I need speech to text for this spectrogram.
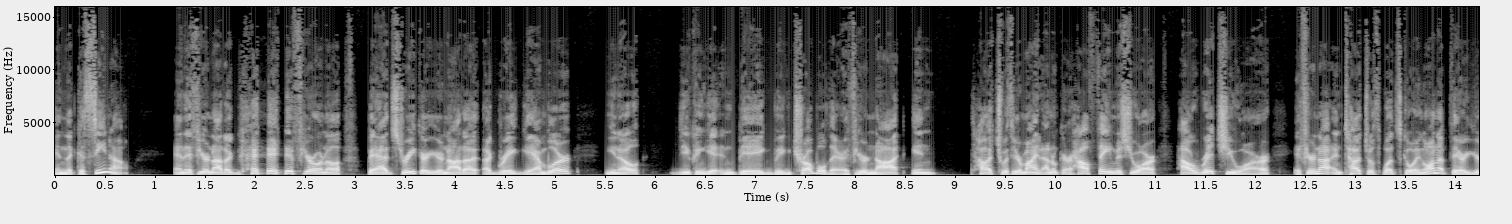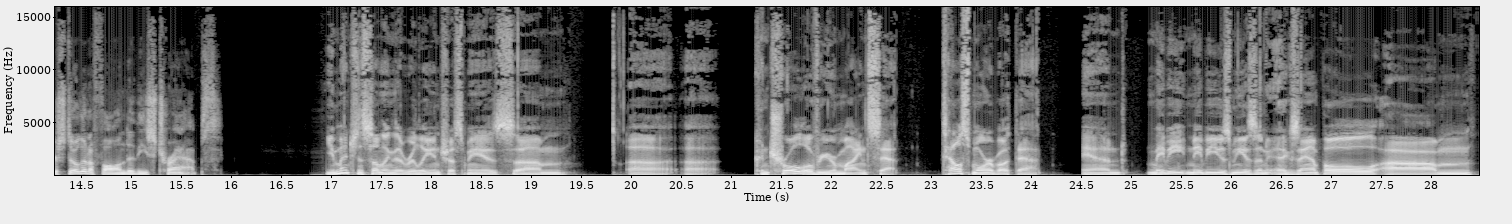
in the casino. And if you're not a if you're on a bad streak or you're not a, a great gambler, you know, you can get in big, big trouble there. If you're not in touch with your mind, I don't care how famous you are, how rich you are, if you're not in touch with what's going on up there, you're still going to fall into these traps. You mentioned something that really interests me is um, uh, uh, control over your mindset. Tell us more about that, and maybe maybe use me as an example. Um,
